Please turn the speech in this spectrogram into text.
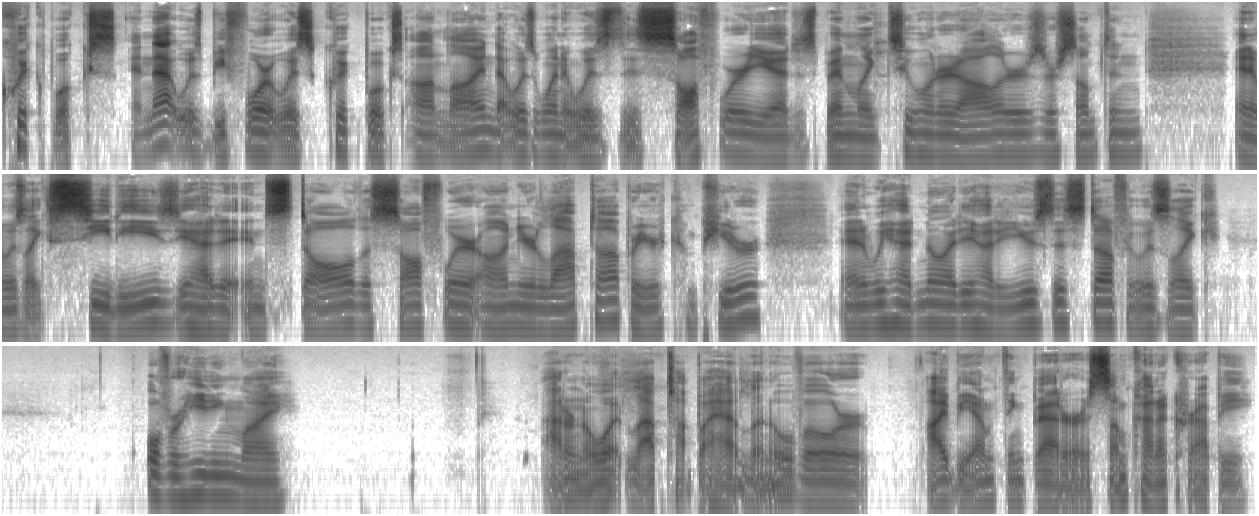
QuickBooks, and that was before it was QuickBooks Online. That was when it was this software you had to spend like two hundred dollars or something and it was like CDs. You had to install the software on your laptop or your computer, and we had no idea how to use this stuff. It was like overheating my I don't know what laptop I had, Lenovo or IBM ThinkPad or some kind of crappy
